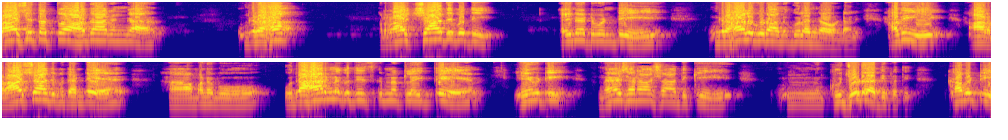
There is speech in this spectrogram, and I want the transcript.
రాశితత్వ ఆధారంగా గ్రహ రాష్ట్రాధిపతి అయినటువంటి గ్రహాలు కూడా అనుకూలంగా ఉండాలి. అవి ఆ రాష్ట్రాధిపతి అంటే మనము ఉదాహరణకు తీసుకున్నట్లయితే ఏమిటి? మేషరాశాదికి కుజుడు అధిపతి. కాబట్టి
